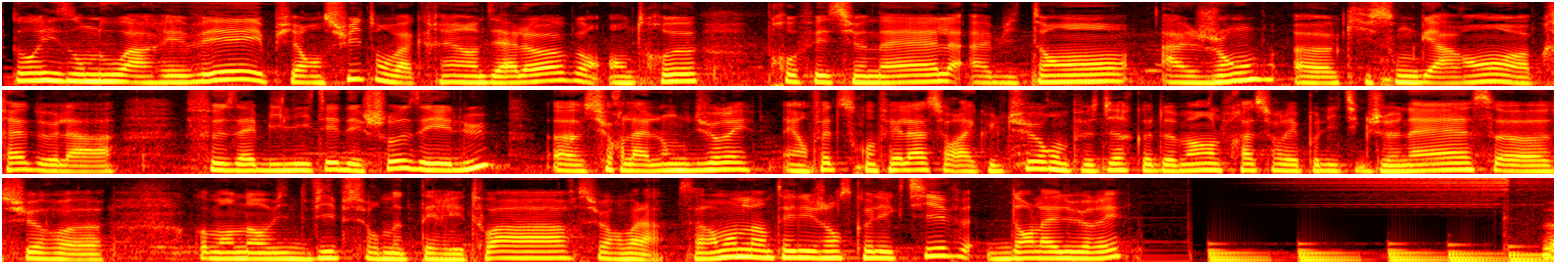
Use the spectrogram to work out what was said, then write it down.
Autorisons-nous à rêver et puis ensuite on va créer un dialogue entre professionnels, habitants, agents euh, qui sont garants après de la faisabilité des choses et élus euh, sur la longue durée. Et en fait ce qu'on fait là sur la culture, on peut se dire que demain on le fera sur les politiques jeunesse, euh, sur comment on a envie de vivre sur notre territoire, sur voilà, c'est vraiment de l'intelligence collective dans la durée. Euh,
